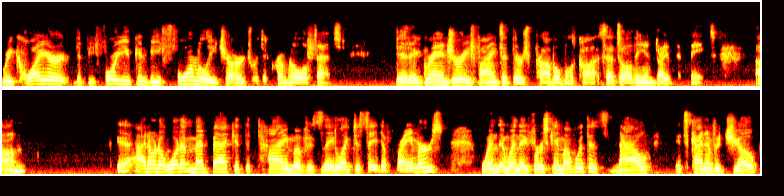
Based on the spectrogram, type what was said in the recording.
require that before you can be formally charged with a criminal offense, that a grand jury finds that there's probable cause. That's all the indictment means. Um, I don't know what it meant back at the time of, as they like to say, the framers, when when they first came up with this. Now it's kind of a joke.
